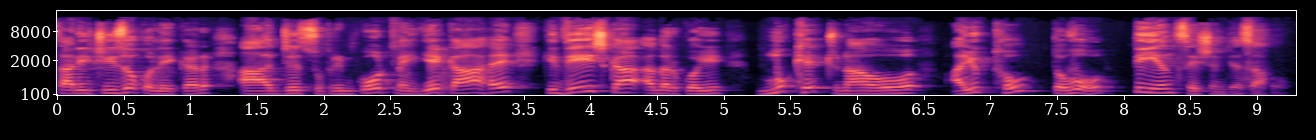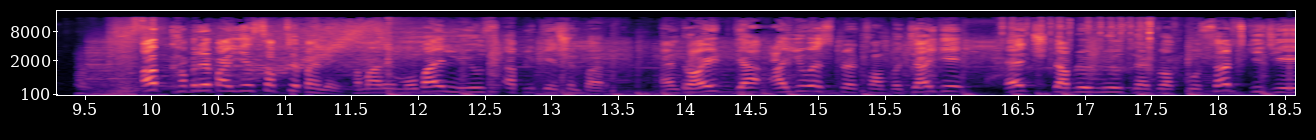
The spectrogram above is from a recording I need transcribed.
सारी चीज़ों को लेकर आज सुप्रीम कोर्ट ने यह कहा है कि देश का अगर कोई मुख्य चुनाव आयुक्त हो तो वो टीएन सेशन जैसा हो। अब खबरें पाइए सबसे पहले हमारे मोबाइल न्यूज़ एप्लीकेशन पर। एंड्रॉइड या आईओएस प्लेटफॉर्म पर जाइए एच डब्ल्यू न्यूज़ नेटवर्क को सर्च कीजिए,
